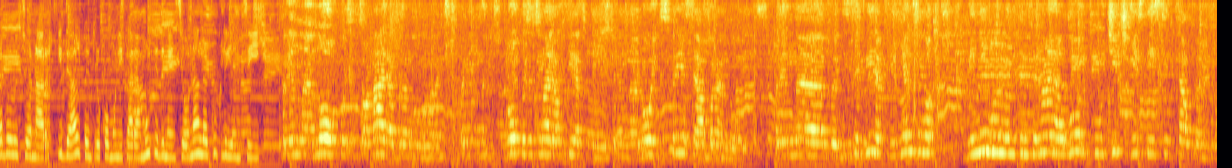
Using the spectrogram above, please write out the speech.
revoluționar, ideal pentru comunicarea multidimensională cu clienții. Prin nouă poziționare a brandului Orange, prin nouă poziționare a ofertei, prin nouă expresie a brandului, prin uh, diservirea clienților, venim în întâmpinarea lor cu ce este esențial pentru,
